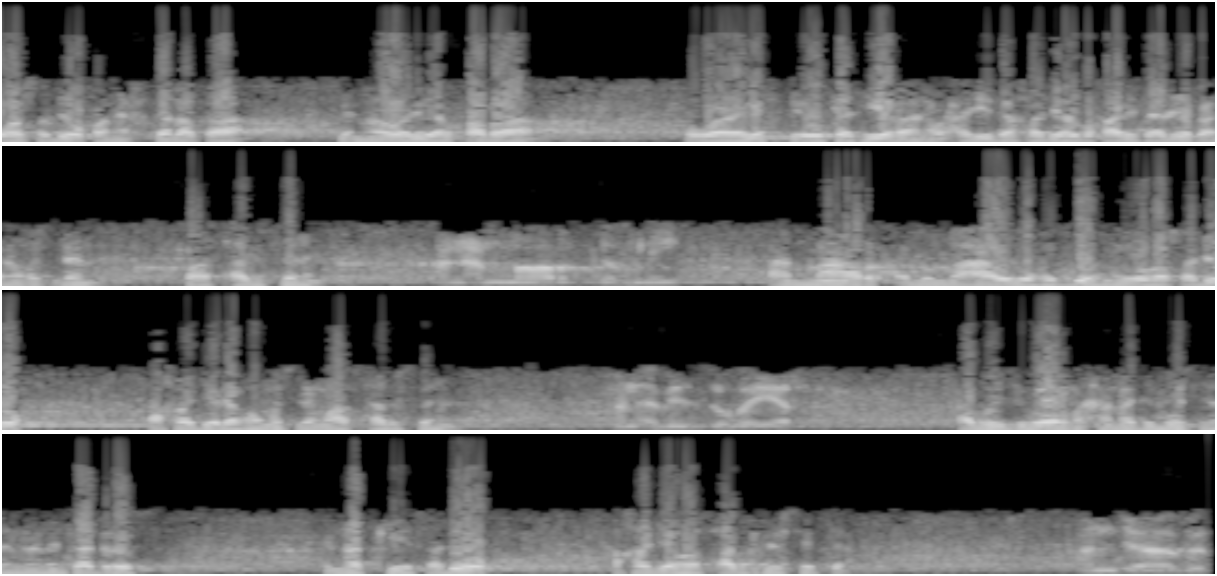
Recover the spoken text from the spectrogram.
وهو صدوق اختلط لما ولي القضاء ويخطئ كثيرا وحديث أخرجه البخاري تعليقا ومسلم وأصحاب السنن. عن عمار الدهني عمار بن معاوية الدهني وهو صدوق أخرج له مسلم وأصحاب السنن. عن أبي الزبير أبو الزبير محمد بن مسلم من تدرس المكي صدوق أخرجه أصحاب الكتب الستة. عن جابر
